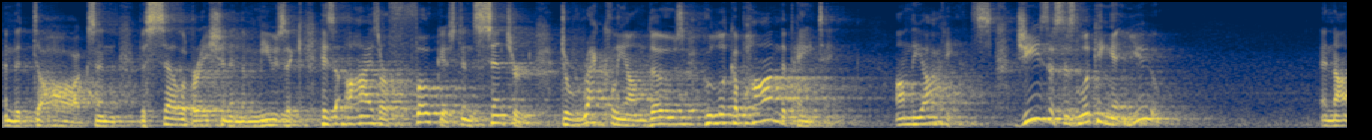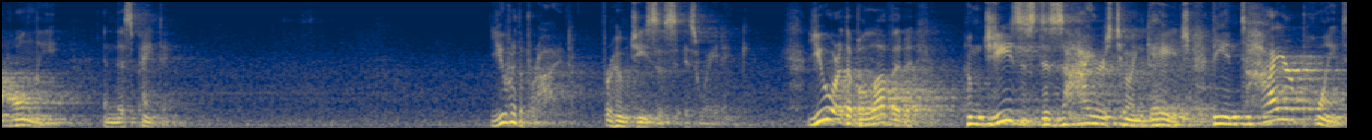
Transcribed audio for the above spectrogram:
and the dogs and the celebration and the music. His eyes are focused and centered directly on those who look upon the painting, on the audience. Jesus is looking at you, and not only in this painting. You are the bride for whom Jesus is waiting. You are the beloved whom Jesus desires to engage. The entire point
